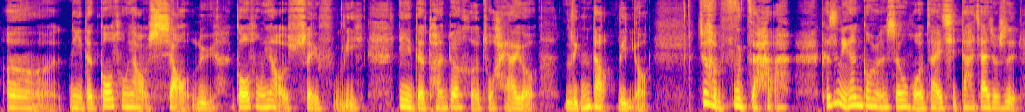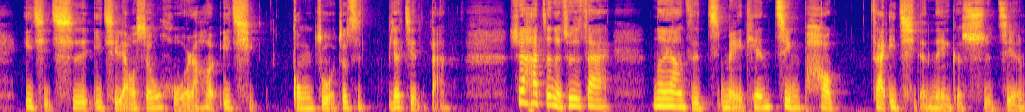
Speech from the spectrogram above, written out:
呃，你的沟通要有效率，沟通要有说服力，你的团队合作还要有领导力哦。就很复杂，可是你跟工人生活在一起，大家就是一起吃，一起聊生活，然后一起工作，就是比较简单。所以他真的就是在那样子每天浸泡在一起的那个时间，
